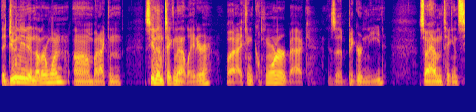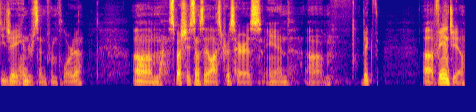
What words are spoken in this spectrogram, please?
They do need another one, um, but I can see them taking that later. But I think cornerback is a bigger need. So I have them taking CJ Henderson from Florida, um, especially since they lost Chris Harris and um, Vic uh, Fangio,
